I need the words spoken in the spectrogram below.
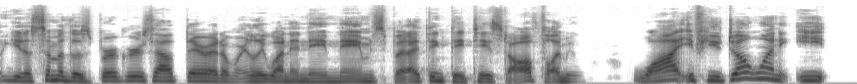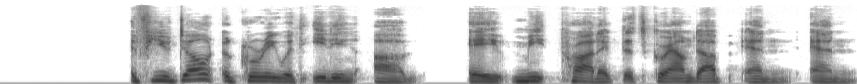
you know, some of those burgers out there, I don't really want to name names, but I think they taste awful. I mean, why, if you don't want to eat, if you don't agree with eating um, a meat product that's ground up and, and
